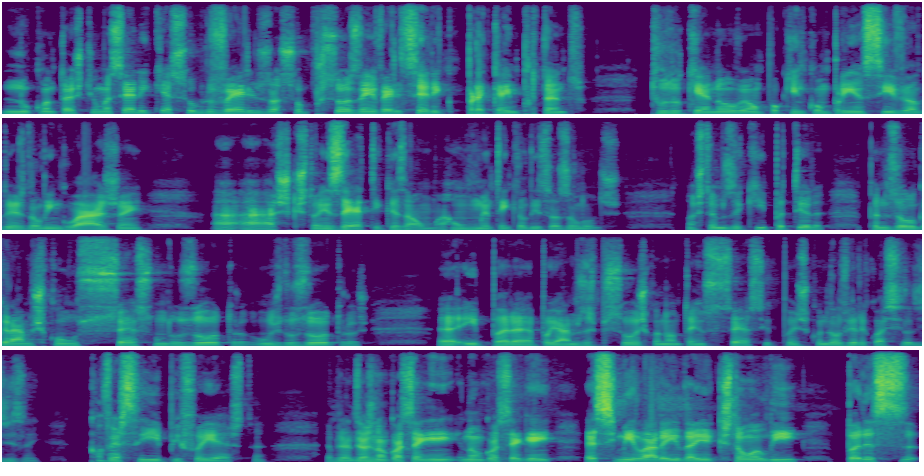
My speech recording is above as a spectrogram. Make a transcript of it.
no contexto de uma série que é sobre velhos ou sobre pessoas a envelhecer e que, para quem, portanto, tudo o que é novo é um pouco incompreensível, desde a linguagem às questões éticas. Há um, há um momento em que ele diz aos alunos: Nós estamos aqui para, ter, para nos alegrarmos com o sucesso um dos outros, uns dos outros uh, e para apoiarmos as pessoas quando não têm sucesso. E depois, quando ele vira com eles dizem: Conversa hippie foi esta? Eles não conseguem, não conseguem assimilar a ideia que estão ali para se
